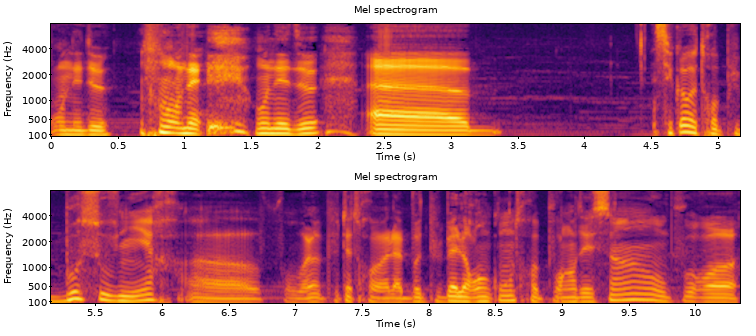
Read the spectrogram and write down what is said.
On est deux. on, est, on est deux. Euh, c'est quoi votre plus beau souvenir euh, voilà, Peut-être la, votre plus belle rencontre pour un dessin ou pour...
